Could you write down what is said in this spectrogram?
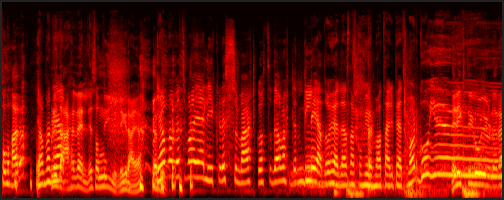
sånn her, da? Ja, Fordi det er en veldig sånn nylig greie. Ja, men vet du hva, Jeg liker det svært godt. Det har vært en glede å høre deg snakke om julemat her i P3 Morgen. God jul! Riktig god jul, dere.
